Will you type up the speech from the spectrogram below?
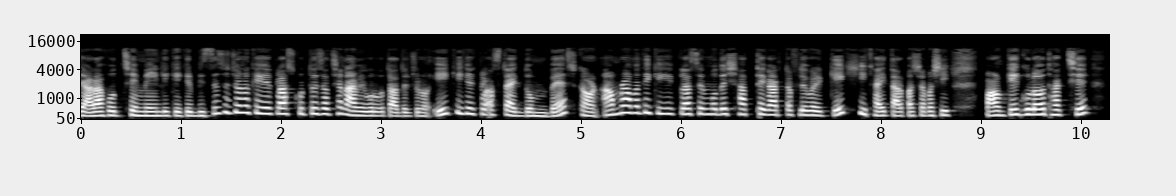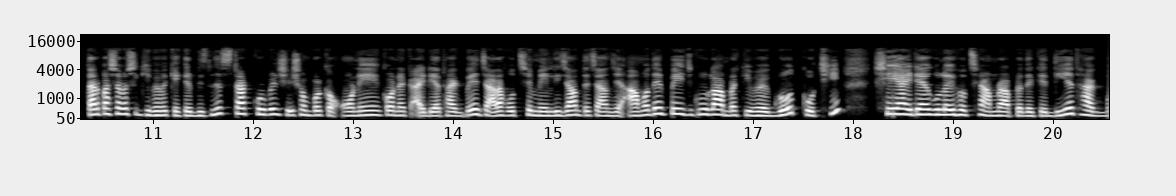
যারা হচ্ছে মেইনলি কেকের বিজনেসের জন্য কেকের ক্লাস করতে চাচ্ছেন, আমি বলব তাদের জন্য এই কেকের ক্লাসটা একদম বেস্ট। কারণ আমরা আমাদের কেকের ক্লাসের মধ্যে ৭ থেকে ৮ টা ফ্লেভারের কেক শিখাই। তার পাশাপাশি পাউন্ড কেক গুলোও থাকছে। তার পাশাপাশি কীভাবে কেকের বিজনেস স্টার্ট করবেন সে সম্পর্কে অনেক, অনেক আইডিয়া থাকবে। যারা হচ্ছে মেইনলি জানতে চান যে আমাদের পেজগুলো আমরা কীভাবে গ্রোথ করছি, সেই আইডিয়া গুলোই হচ্ছে আমরা আপনাদেরকে দিয়ে থাকব।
